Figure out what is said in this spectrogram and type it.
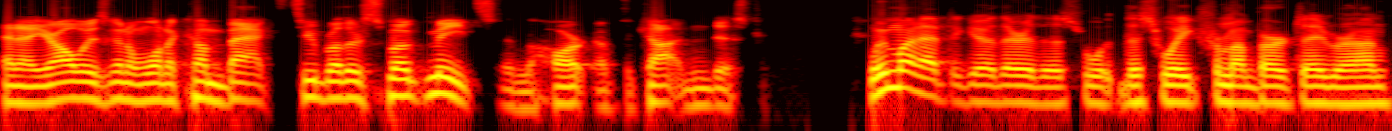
And you're always going to want to come back to Two Brothers Smoked Meats in the heart of the Cotton District. We might have to go there this this week for my birthday, Brian.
